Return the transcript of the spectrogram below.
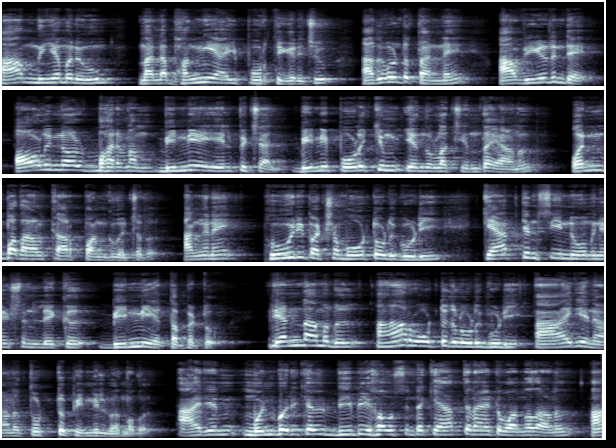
ആ നിയമനവും നല്ല ഭംഗിയായി പൂർത്തീകരിച്ചു. അതുകൊണ്ട് തന്നെ ആ വീടിന്റെ ഓൾ ഇൻ ഓൾ ഭരണം ബിന്നിയെ ഏൽപ്പിച്ചാൽ ബിന്നി പൊളിക്കും എന്നുള്ള ചിന്തയാണ് ഒൻപത് ആൾക്കാർ പങ്കുവച്ചത്. അങ്ങനെ ഭൂരിപക്ഷം വോട്ടോടുകൂടി ക്യാപ്റ്റൻസി നോമിനേഷനിലേക്ക് ബിന്നി എത്തപ്പെട്ടു. രണ്ടാമത് ആ റോട്ടുകളോടും കൂടി ആര്യനാണ് തൊട്ടു പിന്നിൽ വന്നത്. ആര്യൻ മുൻപൊരിക്കൽ ബി ബി ഹൗസിന്റെ ക്യാപ്റ്റനായിട്ട് വന്നതാണ്. ആ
